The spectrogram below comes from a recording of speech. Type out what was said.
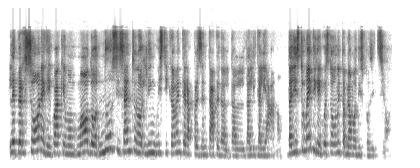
le persone che in qualche modo non si sentono linguisticamente rappresentate dal, dal, dall'italiano, dagli strumenti che in questo momento abbiamo a disposizione?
